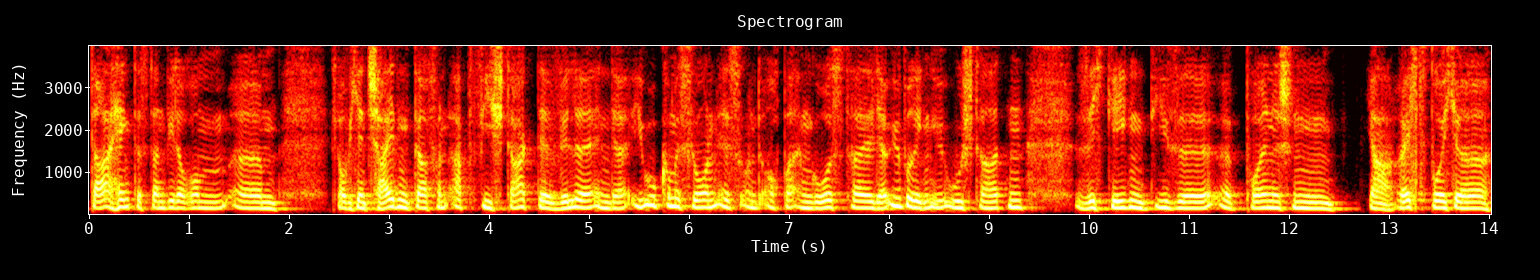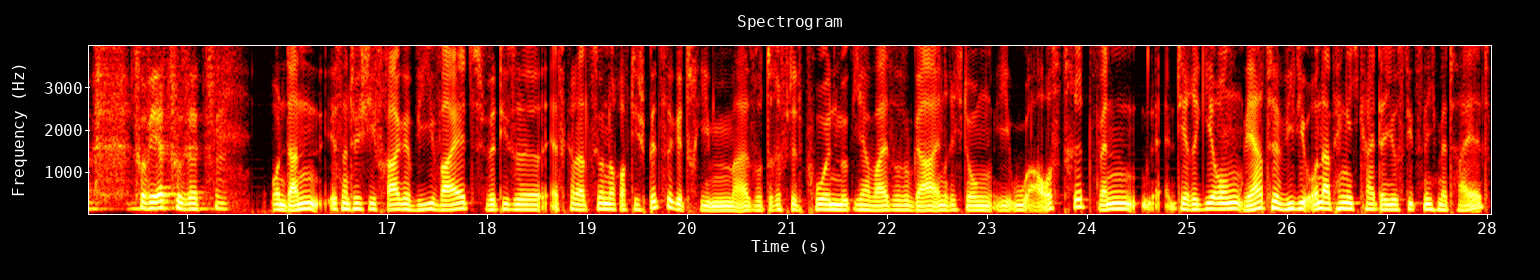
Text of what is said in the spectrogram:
da hängt es dann wiederum, ähm, glaube ich, entscheidend davon ab, wie stark der Wille in der EU-Kommission ist und auch bei einem Großteil der übrigen EU-Staaten, sich gegen diese äh, polnischen ja, Rechtsbrüche zur Wehr zu setzen. Und dann ist natürlich die Frage, wie weit wird diese Eskalation noch auf die Spitze getrieben? Also driftet Polen möglicherweise sogar in Richtung EU-Austritt, wenn die Regierung Werte wie die Unabhängigkeit der Justiz nicht mehr teilt?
